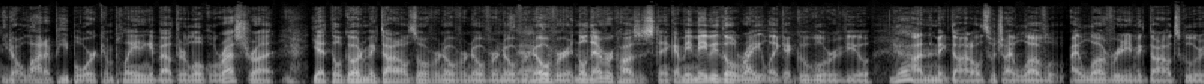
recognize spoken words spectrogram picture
you know a lot of people were complaining about their local restaurant, yet they'll go to McDonald's over and over and over and over and Exactly. over, and they'll never cause a stink. I mean, maybe they'll write like a Google review Yeah. on the McDonald's, which I love. I love reading McDonald's Google. Re-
